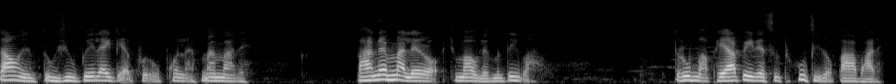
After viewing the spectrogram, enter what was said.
တောင်းရင်သူယူပေးလိုက်တဲ့အခွေကိုဖွင့်လိုက်မှန်ပါတယ်ဘာနဲ့မှတ်လဲတော့ကျမတို့လည်းမသိပါဘူးသူတို့မှဖျားပေးတဲ့စုတစ်ခုစီတော့ပါပါတယ်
